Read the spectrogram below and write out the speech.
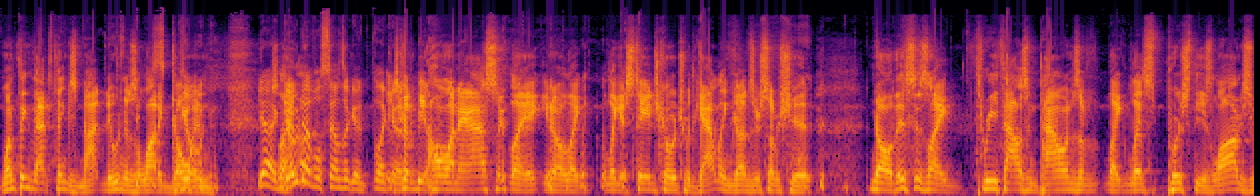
One thing that thing's not doing is a lot of going. Go- yeah, It's Go like- Devil sounds like a like It's a gonna be hauling ass like you know like like a stagecoach with Gatling guns or some shit. No, this is like three thousand pounds of like let's push these logs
